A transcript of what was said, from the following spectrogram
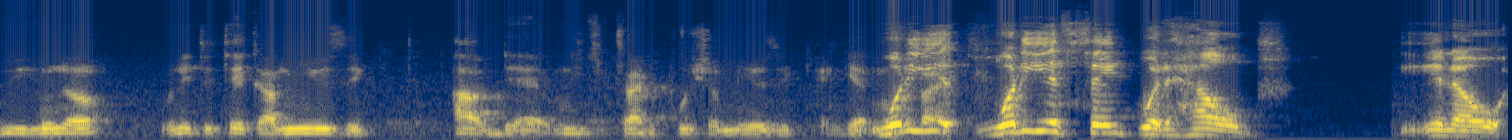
we, you know, we need to take our music out there. We need to try to push our music and get. More what do you What do you think would help? You know,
